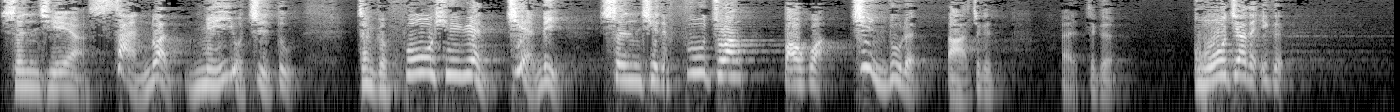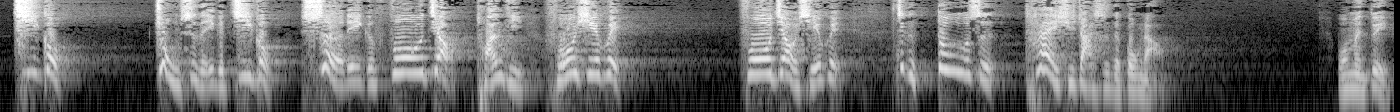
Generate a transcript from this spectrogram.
生切啊，散乱，没有制度。整个佛学院建立，生切的服装，包括。进入了啊，这个，呃，这个国家的一个机构重视的一个机构，设立一个佛教团体佛协会、佛教协会，这个都是太虚大师的功劳。我们对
